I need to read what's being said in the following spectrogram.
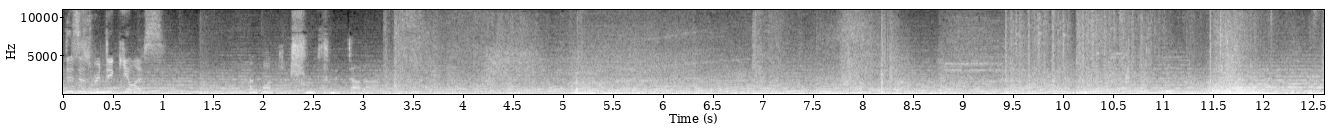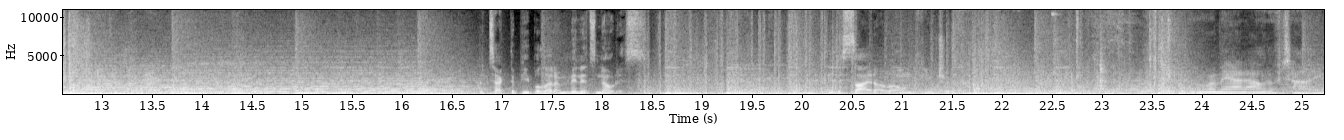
This is ridiculous. I want the truth, McDonough. Protect the people at a minute's notice. And decide our own future. We're a man out of time,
